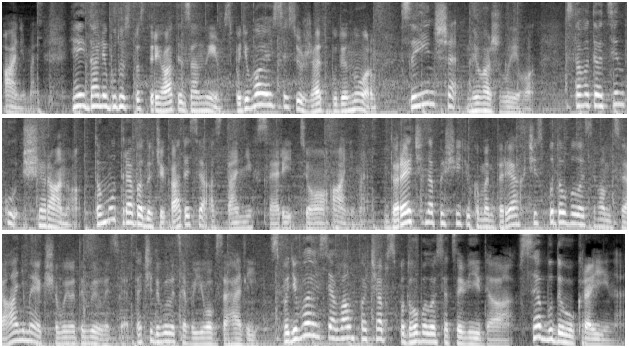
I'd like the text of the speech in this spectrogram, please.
аніме. Я й далі буду спостерігати за ним. Сподіваюся, сюжет буде норм, все інше неважливо. Ставити оцінку ще рано, тому треба дочекатися останніх серій цього аніме. До речі, напишіть у коментарях, чи сподобалося вам це аніме, якщо ви його дивилися, та чи дивилися ви його взагалі. Сподіваюся, вам хоча б сподобалося це відео. Все буде Україна!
